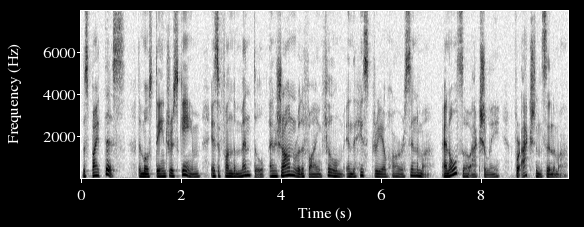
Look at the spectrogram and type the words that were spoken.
Despite this, The Most Dangerous Game is a fundamental and genre defying film in the history of horror cinema, and also, actually, for action cinema.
